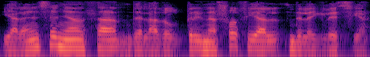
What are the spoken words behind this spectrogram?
y a la enseñanza de la doctrina social de la Iglesia.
